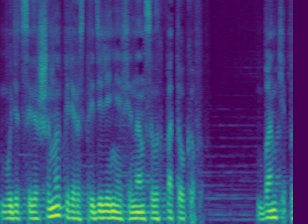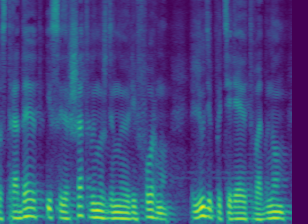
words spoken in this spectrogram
Будет совершено перераспределение финансовых потоков, банки пострадают и совершат вынужденную реформу, люди потеряют в одном,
